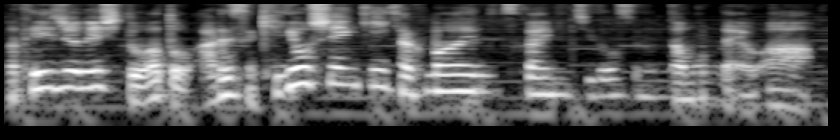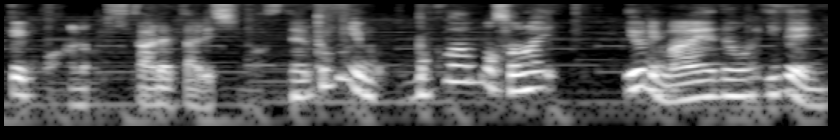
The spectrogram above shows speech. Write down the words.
まあ、定住の意思と、あと、あれですね、企業支援金100万円の使い道どうするんだ問題は結構あの聞かれたりしますね。特に僕はもうそのより前の以前に、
